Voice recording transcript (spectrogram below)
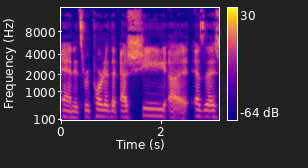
and it's reported that as she, uh, as the,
